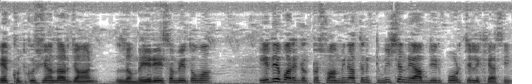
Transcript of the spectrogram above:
ਇਹ ਖੁਦਕੁਸ਼ੀਆਂ ਦਾ ਰੁਝਾਨ ਲੰਬੇਰੇ ਸਮੇਂ ਤੋਂ ਆ। ਇਹਦੇ ਬਾਰੇ ਡਾਕਟਰ ਸਵਾਮੀਨਾਥਨ ਕਮਿਸ਼ਨ ਨੇ ਆਪਦੀ ਰਿਪੋਰਟ 'ਚ ਲਿਖਿਆ ਸੀ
